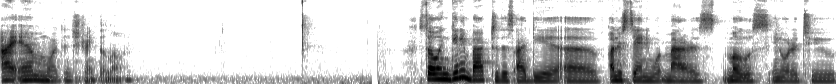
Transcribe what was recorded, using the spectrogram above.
I am more than strength alone. So, in getting back to this idea of understanding what matters most in order to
